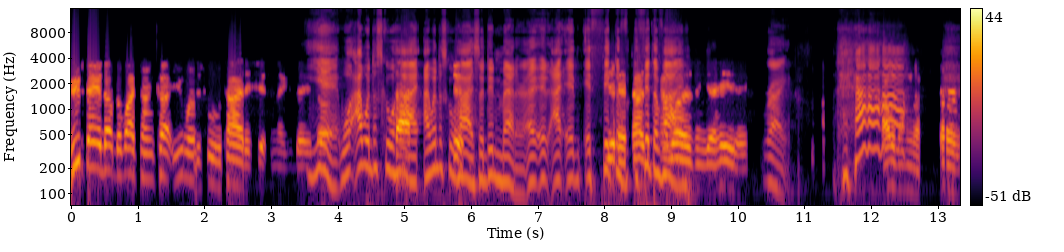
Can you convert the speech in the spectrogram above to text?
you stayed up to watch Uncut, you went to school tired as shit the next day. so. Yeah, well, I went to school high. I went to school yeah. high, so it didn't matter. I, it, I, it, it fit yeah, the it fit the vibe, was in your head. right? I was only like 12,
